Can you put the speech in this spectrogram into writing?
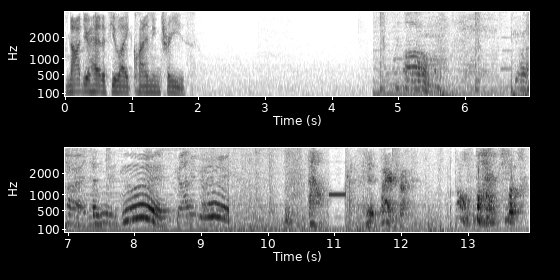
Nod your head if you like climbing trees. Oh. Gosh, so good. Fire truck. Oh, fire truck.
